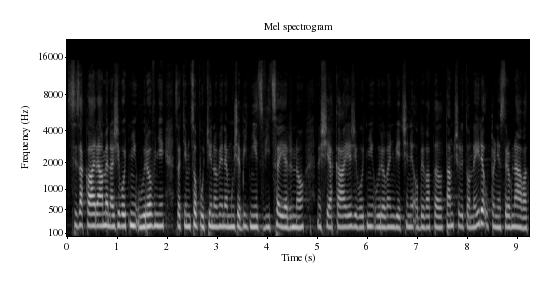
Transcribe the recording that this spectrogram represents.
si zakládáme na životní úrovni, zatímco Putinovi nemůže být nic více jedno, než jaká je životní úroveň většiny obyvatel tam, čili to nejde úplně srovnávat.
